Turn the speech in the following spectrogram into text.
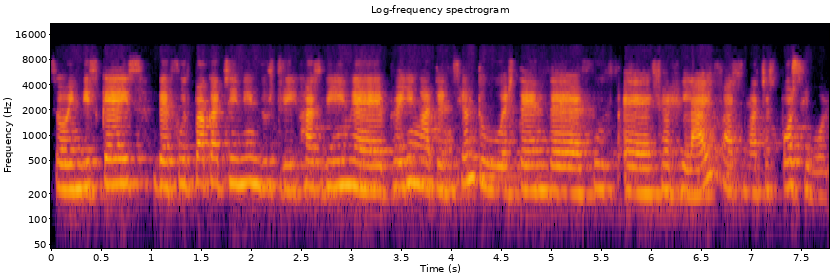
So in this case, the food packaging industry has been uh, paying attention to extend the food uh, shelf life as much as possible.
